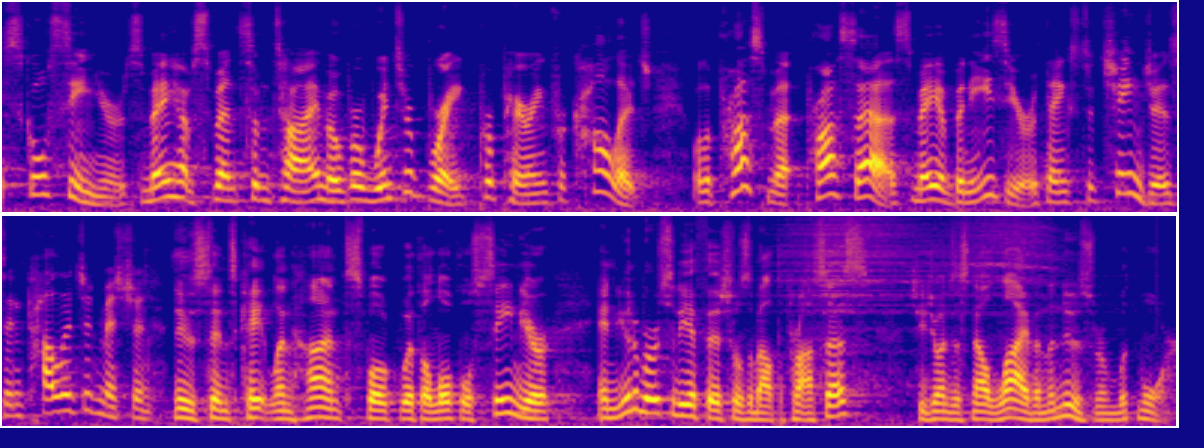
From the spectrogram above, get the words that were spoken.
School seniors may have spent some time over winter break preparing for college. Well, the process may have been easier thanks to changes in college admission. News 10's Caitlin Hunt spoke with a local senior and university officials about the process. She joins us now live in the newsroom with more.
